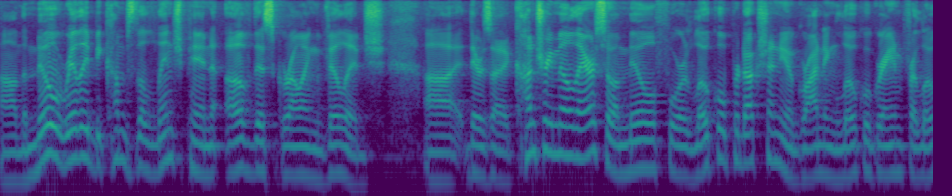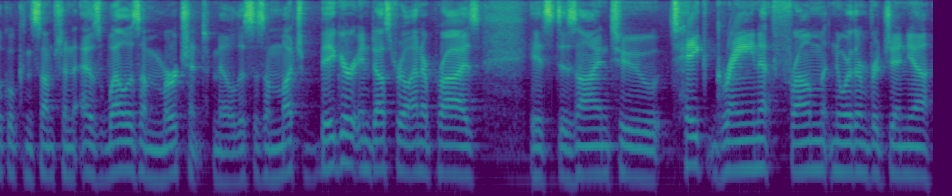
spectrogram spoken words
Uh, the mill really becomes the linchpin of this growing village. Uh, there's a country mill there, so a mill for local production, you know, grinding local grain for local consumption, as well as a merchant mill. This is a much bigger industrial enterprise. It's designed to take grain from Northern Virginia,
